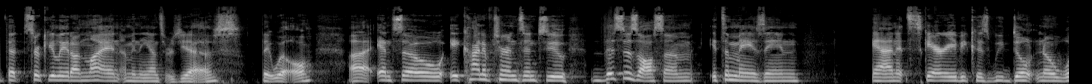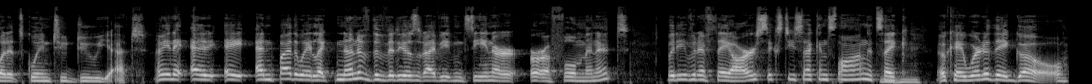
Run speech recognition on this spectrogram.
that circulate online? I mean, the answer is yes. They will. Uh, and so it kind of turns into this is awesome. It's amazing. And it's scary because we don't know what it's going to do yet. I mean, a, a, a, and by the way, like none of the videos that I've even seen are, are a full minute. But even if they are 60 seconds long, it's like, mm-hmm. okay, where do they go?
